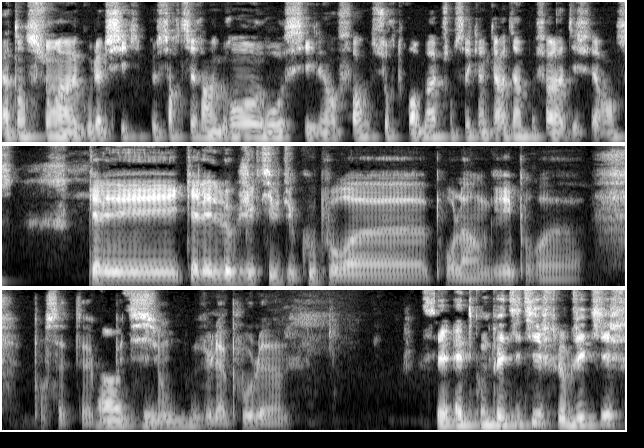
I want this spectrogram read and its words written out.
Attention à Gulacsi qui peut sortir un grand euro s'il est en forme sur trois matchs. On sait qu'un gardien peut faire la différence. Quel est, quel est l'objectif du coup pour, euh, pour la Hongrie pour, euh, pour cette ah, compétition, vu la poule euh C'est être compétitif. L'objectif,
